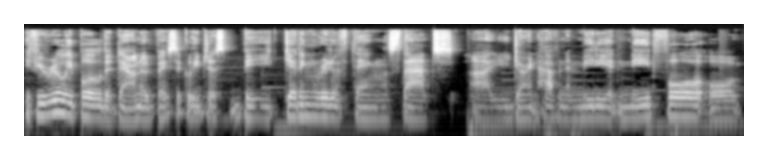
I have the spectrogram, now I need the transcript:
If you really boiled it down, it would basically just be getting rid of things that uh, you don't have an immediate need for or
